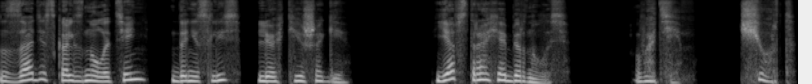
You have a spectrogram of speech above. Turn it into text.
Сзади скользнула тень, донеслись легкие шаги. Я в страхе обернулась. «Вадим! Чёрт!»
